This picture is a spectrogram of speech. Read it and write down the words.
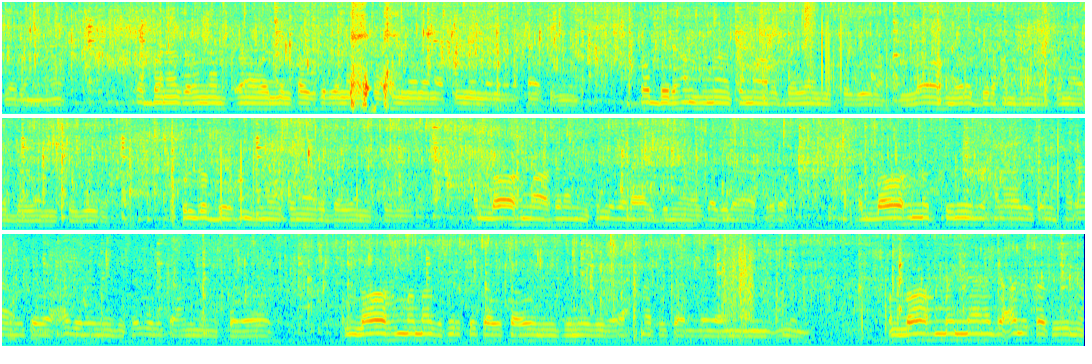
ربنا ظلمنا أنفسنا وإن لم تغفر لنا وترحمنا لنكونن من الخاسرين. رب ارحمهما كما ربياني صغيرا. اللهم رب ارحمهما كما ربياني صغيرا. وقل رب ارحمهما كما ربياني صغيرا. اللهم اعفنا من كل بلاء الدنيا وعذاب الآخرة. اللهم اكفني بحلالك عن حرامك وعدنني بفضلك عمن سواك. اللهم مغفرتك اوسع من ذنوبي ورحمتك ارضى من اللهم إنا نجعلك في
